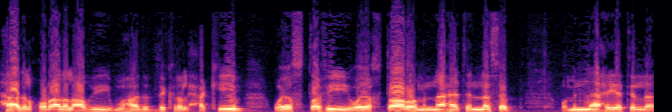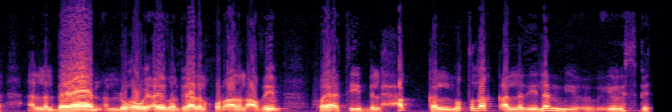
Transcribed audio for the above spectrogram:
هذا القرآن العظيم وهذا الذكر الحكيم ويصطفيه ويختاره من ناحية النسب. ومن ناحية البيان اللغوي أيضا بهذا القرآن العظيم ويأتي بالحق المطلق الذي لم يثبت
